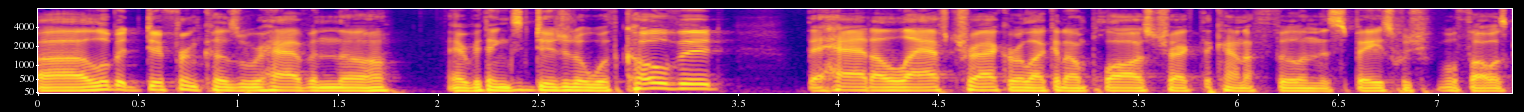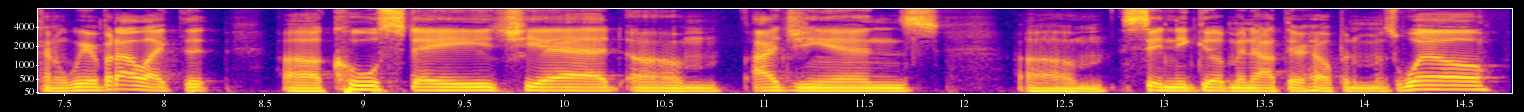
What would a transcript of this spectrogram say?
Uh, a little bit different because we're having the everything's digital with COVID. They had a laugh track or like an applause track to kind of fill in the space, which people thought was kind of weird, but I liked it. Uh, cool stage. He had um, IGN's um, Sydnee Goodman out there helping him as well.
